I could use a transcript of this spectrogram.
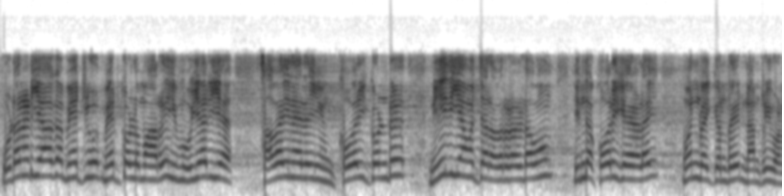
உடனடியாக மேற்று மேற்கொள்ளுமாறு இவ் உயரிய சபையினரையும் கோரிக்கொண்டு நீதியமைச்சர் அவர்களிடமும் இந்த கோரிக்கைகளை முன்வைக்கின்றேன். நன்றி வணக்கம்.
